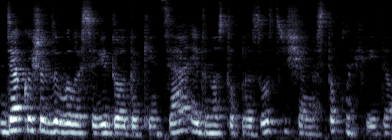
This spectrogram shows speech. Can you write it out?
Дякую, що дивилися відео до кінця і до наступних зустрічей в наступних відео.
